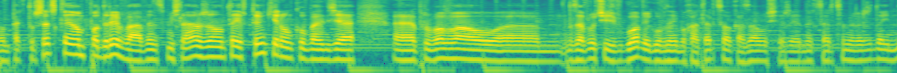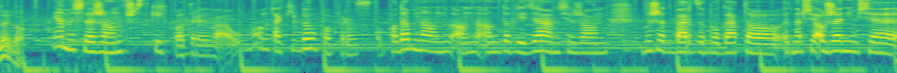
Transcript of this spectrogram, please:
On tak troszeczkę ją podrywa, więc myślałem, że on tutaj w tym kierunku będzie e, próbował e, zawrócić w głowie głównej bohaterce. Okazało się, że jednak serce należy do innego. Ja myślę, że on wszystkich podrywał. On taki był po prostu. Podobno on, on, on dowiedziałam się, że on wyszedł bardzo bogato, znaczy ożenił się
